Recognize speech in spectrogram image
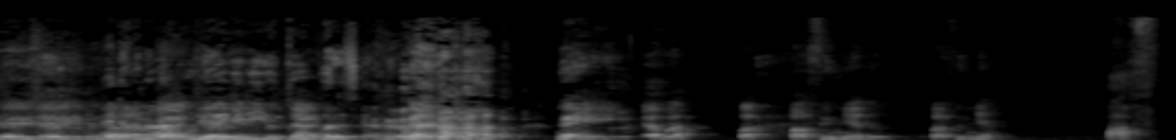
seri-seri gitu Eh jangan jangan udah jadi youtuber sekarang. Enggak, enggak apa pa pavingnya tuh pavingnya Puff?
